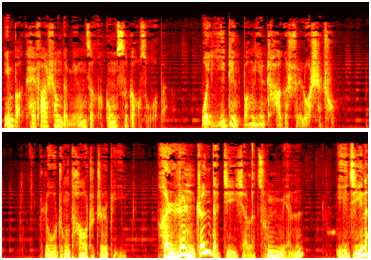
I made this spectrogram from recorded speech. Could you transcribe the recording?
您把开发商的名字和公司告诉我吧，我一定帮您查个水落石出。鲁中掏出纸笔，很认真的记下了村名以及呢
